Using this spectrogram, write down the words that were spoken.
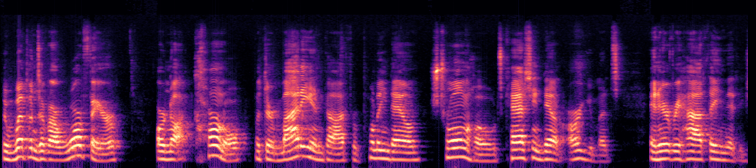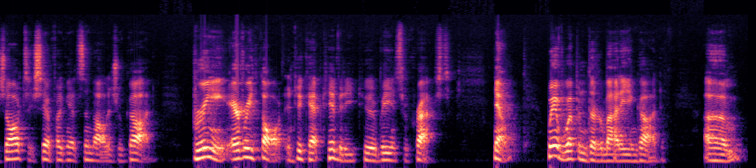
The weapons of our warfare are not carnal, but they're mighty in God for pulling down strongholds, casting down arguments, and every high thing that exalts itself against the knowledge of God, bringing every thought into captivity to the obedience of Christ. Now, we have weapons that are mighty in God. Um,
